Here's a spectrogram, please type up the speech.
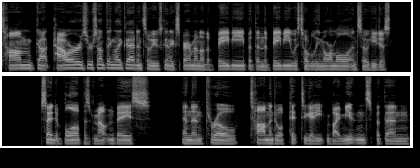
tom got powers or something like that and so he was going to experiment on the baby but then the baby was totally normal and so he just decided to blow up his mountain base and then throw tom into a pit to get eaten by mutants but then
